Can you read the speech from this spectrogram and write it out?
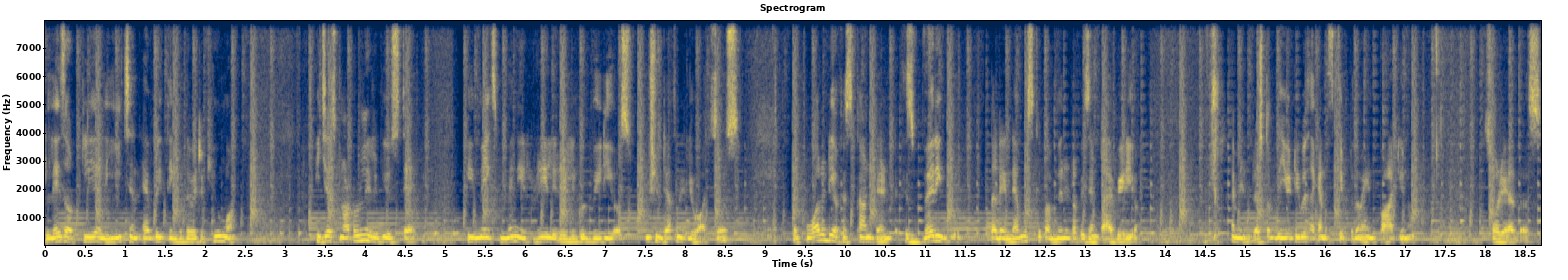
Lays out clearly each and everything with a bit of humor. He just not only reviews tech, he makes many really, really good videos. You should definitely watch those. The quality of his content is very good that I never skip a minute of his entire video. I mean, rest of the YouTubers I can skip to the main part, you know. Sorry, others.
